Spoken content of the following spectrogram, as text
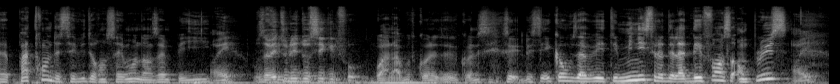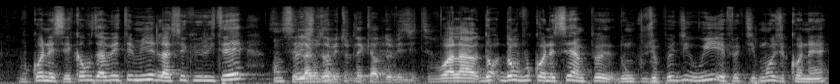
euh, patron de services de renseignement dans un pays... Oui, vous avez tous les dossiers qu'il faut. Voilà, vous connaissez, dossiers. Et quand vous avez été ministre de la Défense en plus, vous connaissez. Quand vous avez été ministre de la Sécurité, en. C'est là que vous avez toutes les cartes de visite. Voilà, donc, donc, vous connaissez un peu. Donc je peux dire oui, effectivement, je connais.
